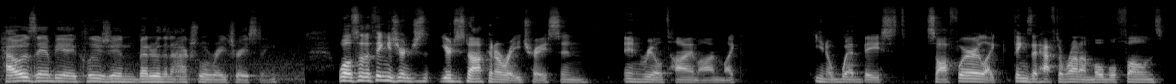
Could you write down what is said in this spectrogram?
How is ambient occlusion better than actual ray tracing? Well, so the thing is, you're just you're just not going to ray trace in in real time on like you know web based software, like things that have to run on mobile phones.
